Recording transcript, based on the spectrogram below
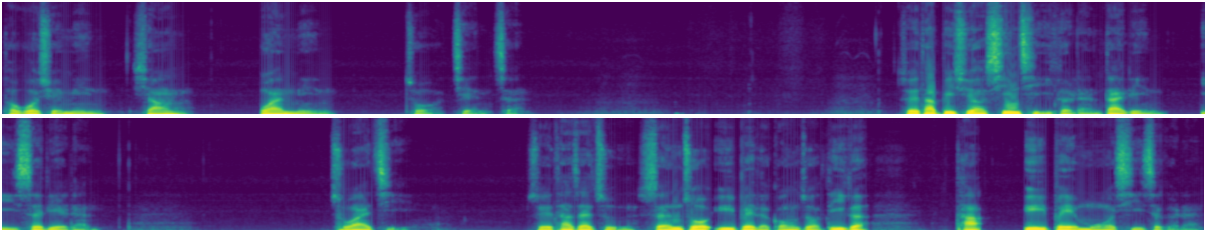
透过选民向万民做见证，所以他必须要兴起一个人带领以色列人出埃及。所以他在做神做预备的工作。第一个，他预备摩西这个人。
